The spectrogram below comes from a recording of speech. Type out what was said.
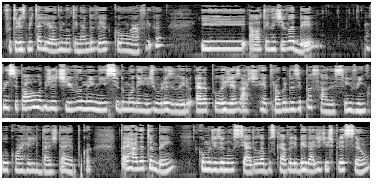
futurismo italiano, não tem nada a ver com África. E a alternativa D o principal objetivo no início do modernismo brasileiro era apologia às artes retrógradas e passadas, sem vínculo com a realidade da época. Tá errada também, como diz o enunciado, ela buscava liberdade de expressão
